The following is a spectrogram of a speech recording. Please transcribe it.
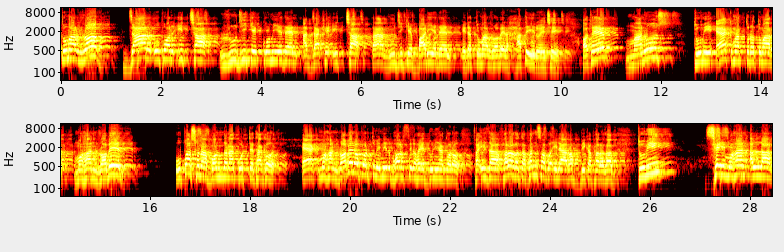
তোমার রব যার উপর ইচ্ছা রুজিকে কমিয়ে দেন আর যাকে ইচ্ছা তার রুজিকে বাড়িয়ে দেন, এটা তোমার রবের হাতেই রয়েছে। অতএব মানুষ, তুমি একমাত্র তোমার মহান রবের উপাসনা বন্দনা করতে থাকো। এক মহান রবের ওপর তুমি নির্ভরশীল হয়ে দুনিয়া করো। ফাইজা ফারাগতা ফানসাব ইলা রাব্বিকা ফারাগাব। তুমি সেই মহান আল্লাহর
